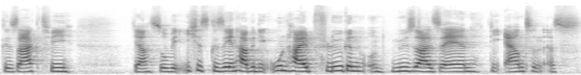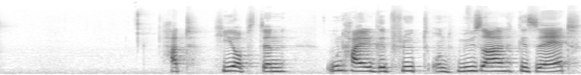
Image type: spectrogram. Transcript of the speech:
gesagt wie, ja, so wie ich es gesehen habe, die Unheil pflügen und Mühsal säen, die ernten es hat Hiob denn Unheil gepflügt und Mühsal gesät?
